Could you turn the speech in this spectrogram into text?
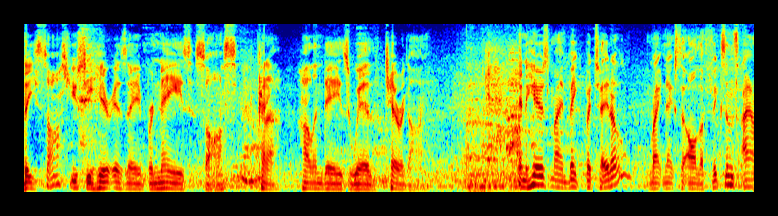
The sauce you see here is a Béarnaise sauce, kind of hollandaise with tarragon. And here's my baked potato right next to all the fixins. I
